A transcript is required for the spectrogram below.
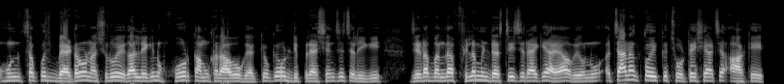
ਹੁਣ ਸਭ ਕੁਝ ਬੈਟਰ ਹੋਣਾ ਸ਼ੁਰੂ ਹੋਏਗਾ, ਲੇਕਿਨ ਹੋਰ ਕੰਮ ਖਰਾਬ ਹੋ ਗਿਆ ਕਿਉਂਕਿ ਉਹ ਡਿਪਰੈਸ਼ਨ 'ਚ ਚਲੀ ਗਈ। ਜਿਹੜਾ ਬੰਦਾ ਫਿਲਮ ਇੰਡਸਟਰੀ 'ਚ ਰਹਿ ਕੇ ਆਇਆ ਹੋਵੇ, ਉਹਨੂੰ ਅਚਾਨਕ ਤੋਂ ਇੱਕ ਛੋਟੇ ਸ਼ਹਿਰ 'ਚ ਆ ਕੇ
